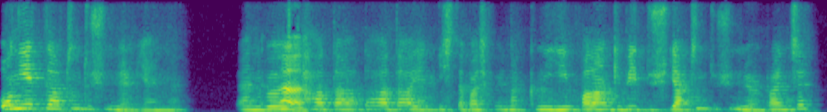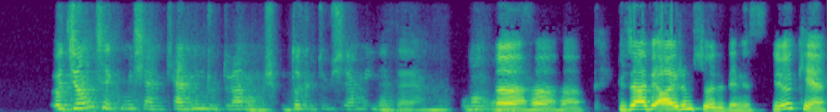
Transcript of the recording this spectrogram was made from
o niyetle yaptığını düşünmüyorum yani. Yani böyle ha. daha da daha da yani işte başkalarının hakkını yiyeyim falan gibi düş, yaptığını düşünmüyorum. Bence o canı çekmiş yani kendini durduramamış. Bu da kötü bir şey ama yine de yani. Olan ha, ha, ha. Güzel bir ayrım söyledi Deniz. Diyor ki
